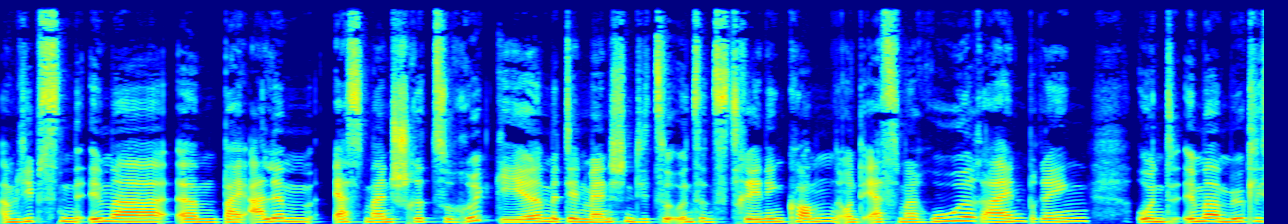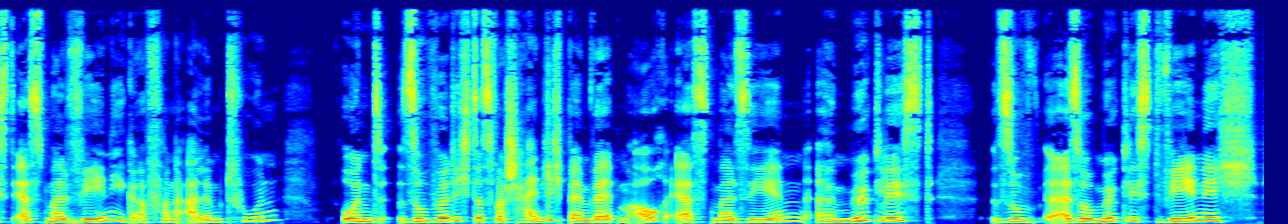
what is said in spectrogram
am liebsten immer ähm, bei allem erstmal einen Schritt zurückgehe mit den Menschen, die zu uns ins Training kommen und erstmal Ruhe reinbringen und immer möglichst erstmal weniger von allem tun. Und so würde ich das wahrscheinlich beim Welpen auch erstmal sehen, äh, möglichst so, also möglichst wenig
